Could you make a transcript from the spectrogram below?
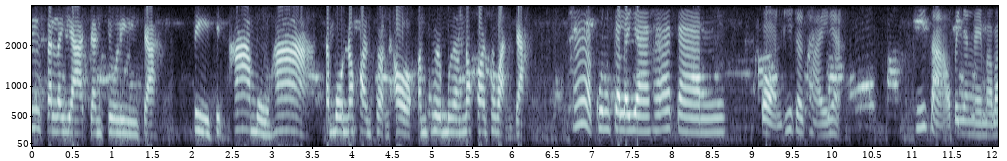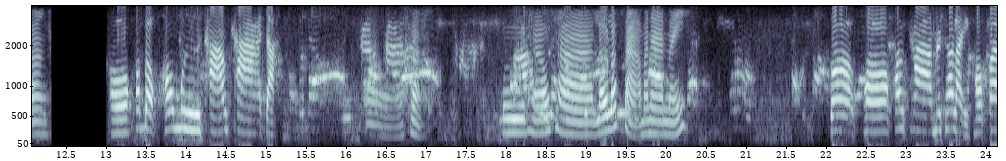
ชื่อกัลยาจันจุรีจ้ะ45หมู่5ตำบลนครสวรรค์ออกอำเภอเมืองนครสวรรค์จ้ะค่ะคุณกัลยาคะอาการก่อนที่จะใช้เนี่ย พี่สาวเป็นยังไงมาบ้าง อ๋อเขาบอกเขามือเท้าชาจ้ะ อ๋อค่ะ มือเท้าชาแล้วรักษามานานไหม ก็พอเข้าชาไม่เท่าไหร่เขาก็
